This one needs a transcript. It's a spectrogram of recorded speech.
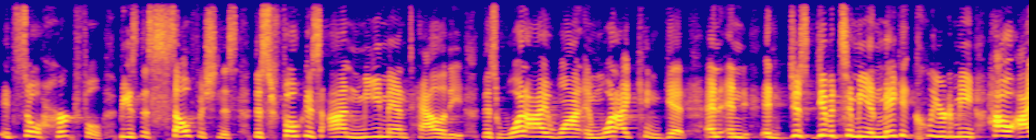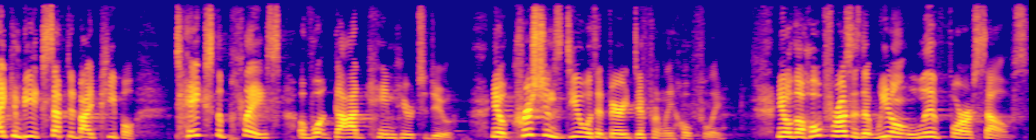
it's so hurtful because this selfishness, this focus on me mentality, this what I want and what I can get, and, and, and just give it to me and make it clear to me how I can be accepted by people, takes the place of what God came here to do. You know, Christians deal with it very differently, hopefully. You know, the hope for us is that we don't live for ourselves.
